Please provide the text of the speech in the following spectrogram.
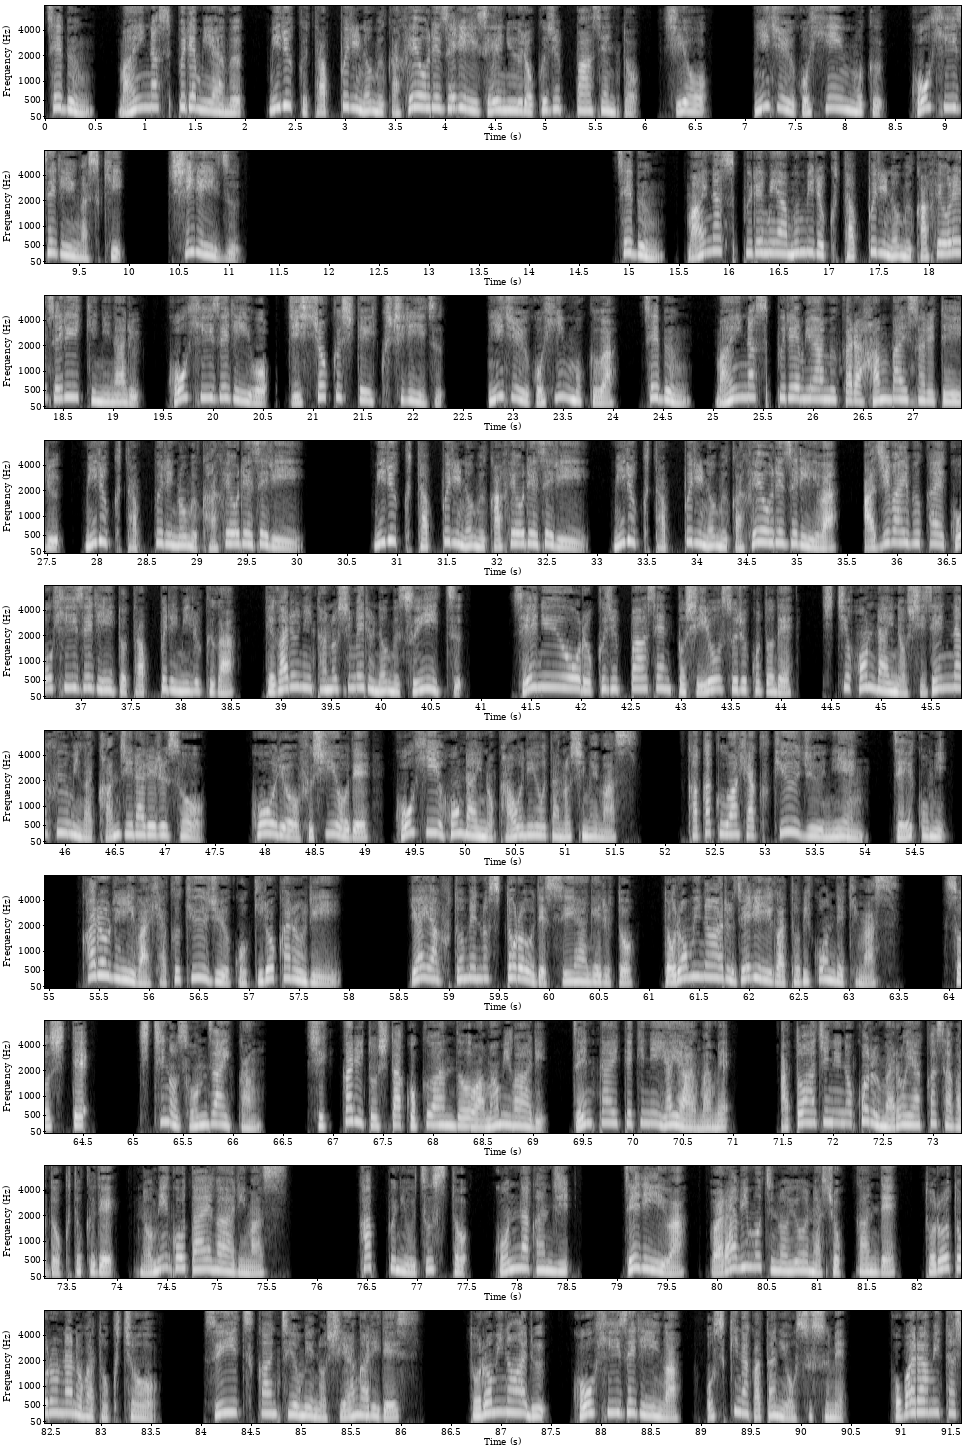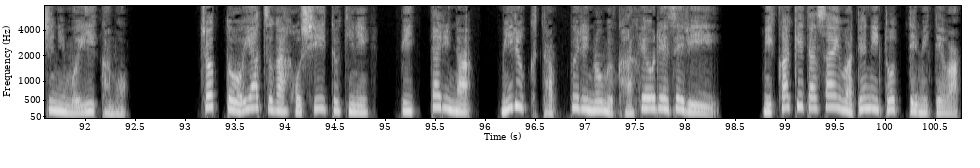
セブン、マイナスプレミアム、ミルクたっぷり飲むカフェオレゼリー生乳60%、使用。25品目、コーヒーゼリーが好き。シリーズ。セブン、マイナスプレミアムミルクたっぷり飲むカフェオレゼリー機になるコーヒーゼリーを実食していくシリーズ。25品目は、セブン、マイナスプレミアムから販売されているミルクたっぷり飲むカフェオレゼリー。ミルクたっぷり飲むカフェオレゼリー。ミルクたっぷり飲むカフェオレゼリーは、味わい深いコーヒーゼリーとたっぷりミルクが手軽に楽しめる飲むスイーツ。生乳を60%使用することで、父本来の自然な風味が感じられるそう。香料不使用でコーヒー本来の香りを楽しめます。価格は192円、税込み。カロリーは195キロカロリー。やや太めのストローで吸い上げると、とろみのあるゼリーが飛び込んできます。そして、父の存在感。しっかりとしたコク甘みがあり、全体的にやや甘め。後味に残るまろやかさが独特で、飲み応えがあります。カップに移すと、こんな感じ。ゼリーは、わらび餅のような食感で、トロトロなのが特徴。スイーツ感強めの仕上がりです。とろみのあるコーヒーゼリーがお好きな方におすすめ。小腹満たしにもいいかも。ちょっとおやつが欲しい時にぴったりなミルクたっぷり飲むカフェオレゼリー。見かけた際は手に取ってみては。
